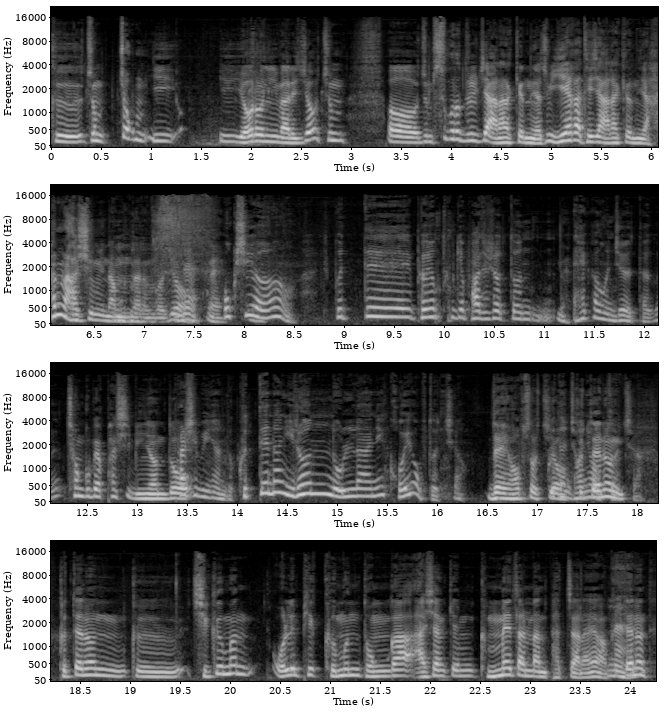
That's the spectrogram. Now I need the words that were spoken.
그좀 조금 이, 이 여론이 말이죠. 좀, 어, 좀 수그러들지 않았겠느냐. 좀 이해가 되지 않았겠느냐 하는 아쉬움이 남는다는 거죠. 네. 네. 혹시요. 그때 병역 통계 받으셨던 네. 해가 언제였다고요? 1982년도. 82년도. 그때는 이런 논란이 거의 없었죠. 네, 없었죠. 그때는 없었죠. 그때는 그 지금은 올림픽 금은 동과 아시안 게임 금메달만 받잖아요. 네. 그때는 네.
